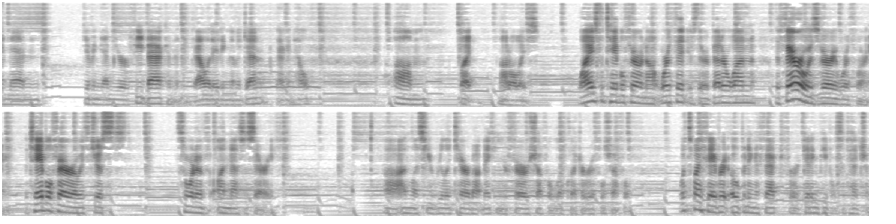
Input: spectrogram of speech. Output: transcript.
and then giving them your feedback, and then validating them again. That can help um, but not always. Why is the table faro not worth it? Is there a better one? The faro is very worth learning. The table faro is just sort of unnecessary. Uh, unless you really care about making your faro shuffle look like a riffle shuffle. What's my favorite opening effect for getting people's attention?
